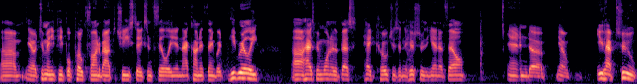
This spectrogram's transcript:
Um, you know, too many people poke fun about the cheesesteaks in Philly and that kind of thing, but he really uh, has been one of the best head coaches in the history of the NFL. And uh, you know, you have two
